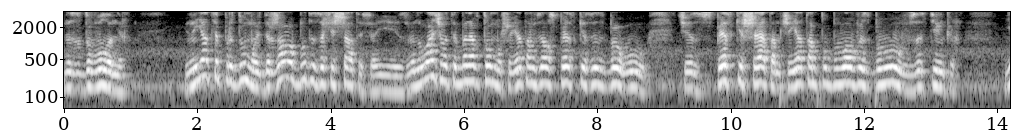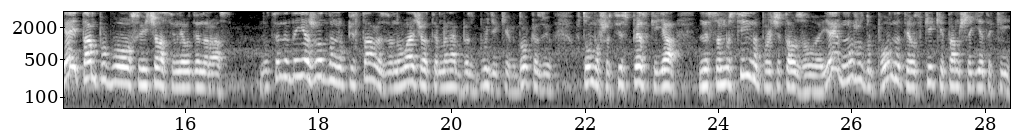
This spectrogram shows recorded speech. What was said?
незадоволених. І не я це придумав, держава буде захищатися і звинувачувати мене в тому, що я там взяв списки з СБУ, чи списки ще там, чи я там побував в СБУ в застінках. Я і там побував в свій час і не один раз. Ну це не дає жодному підстави звинувачувати мене без будь-яких доказів в тому, що ці списки я не самостійно прочитав з голови. Я їх можу доповнити, оскільки там ще є такий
